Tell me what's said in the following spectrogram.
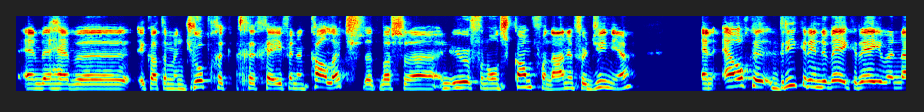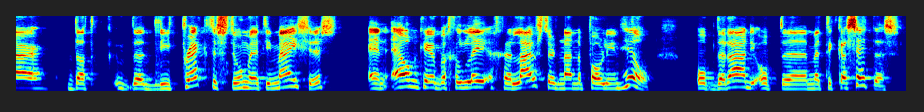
En we hebben, ik had hem een job ge gegeven in een college. Dat was uh, een uur van ons kamp vandaan in Virginia. En elke drie keer in de week reden we naar dat, die practice toe met die meisjes. En elke keer hebben we geluisterd naar Napoleon Hill op de radio op de, met de cassettes.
